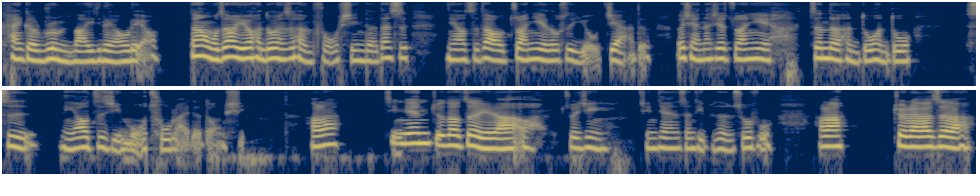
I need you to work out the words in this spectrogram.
开个 room 来聊聊。当然我知道也有很多人是很佛心的，但是你要知道专业都是有价的，而且那些专业真的很多很多是你要自己磨出来的东西。好啦，今天就到这里啦哦。最近今天身体不是很舒服，好啦，就聊到这啦。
